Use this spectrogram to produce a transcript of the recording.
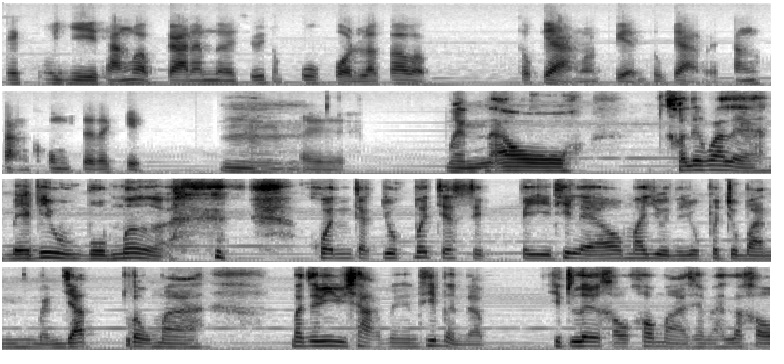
เทคโนโลยีทั้งแบบการดำเนินชีวิตของผู้คนแล้วก็แบบทุกอย่างมันเปลี่ยนทุกอย่างเลยทั้งสังคมเศรษฐกิจ อืมเออเหมือนเอาเขาเรียกว่าอะไร baby boomer คนจากยุคเมื่อเจ็ดสิบปีที่แล้วมาอยู่ในยุคปัจจุบันเหมือนยัดลงมา มันจะมีอยู่ฉากหนึ่งที่เหมือนแบบฮิตเลอร์เขาเข้ามาใช่ไหมแล้วเขา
